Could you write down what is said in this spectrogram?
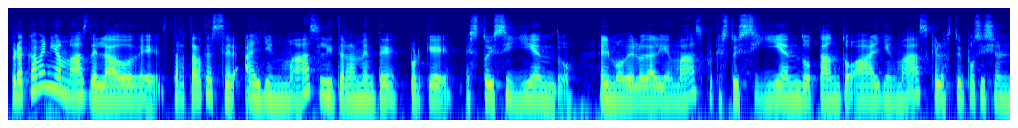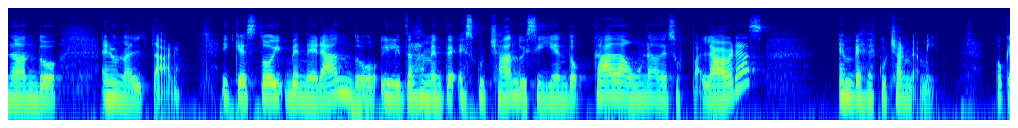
Pero acá venía más del lado de tratar de ser alguien más, literalmente porque estoy siguiendo el modelo de alguien más, porque estoy siguiendo tanto a alguien más que lo estoy posicionando en un altar y que estoy venerando y literalmente escuchando y siguiendo cada una de sus palabras en vez de escucharme a mí. ¿Ok?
